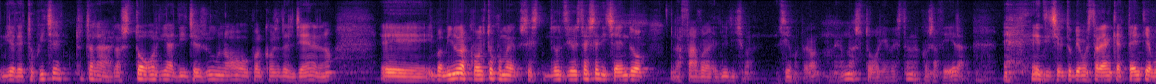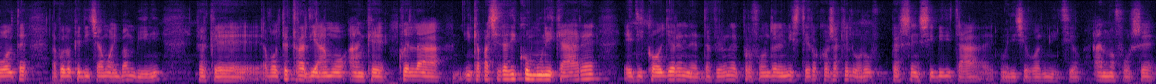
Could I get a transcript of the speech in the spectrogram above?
gli ha detto qui c'è tutta la, la storia di Gesù no? o qualcosa del genere. No? E il bambino l'ha accolto come se lo zio stesse dicendo la favola e lui dice ma zio ma però non è una storia, questa è una cosa vera. E dice dobbiamo stare anche attenti a volte a quello che diciamo ai bambini perché a volte tradiamo anche quella incapacità di comunicare e di cogliere nel, davvero nel profondo del mistero, cosa che loro per sensibilità, come dicevo all'inizio, hanno forse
